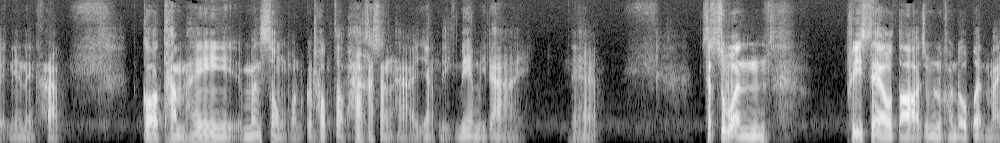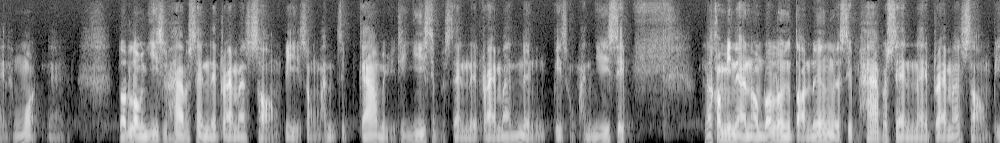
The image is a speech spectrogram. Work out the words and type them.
ยเนี่ยนะครับ ก็ทำให้มันส่งผลกระทบต่อภาคอสังหาอย่างหลีกเลี่ยงไม่ได้นะฮะสัดส่วน pre sale ต่อจำนวนคอนโดเปิดใหม่ทั้งหมดเนี่ยลดลง 25%ในไตรมาส 2 ปี 2019 มาอยู่ที่ 20%ในไตรมาส 1 ปี 2020 แล้วก็มีแนวโน้มลดลงอย่างต่อเนื่องเหลือ 15%ในไตรมาส 2 ปี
